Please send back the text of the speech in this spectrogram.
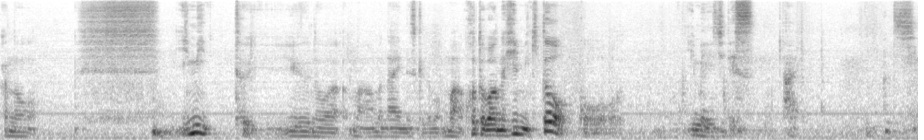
うあの意味というのは、まあ、あんまないんですけども、まあ、言葉の響きとこうイメージです。はい私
